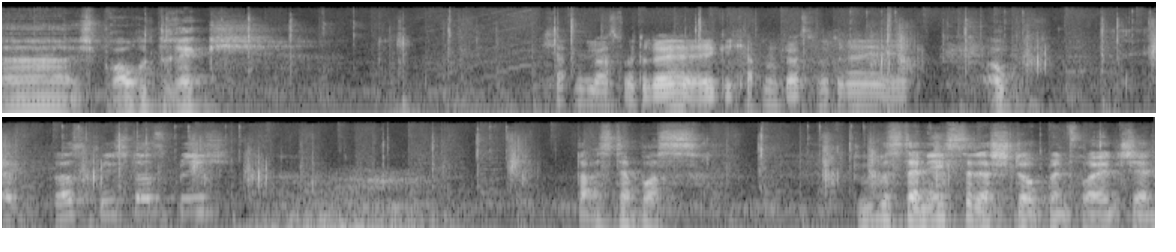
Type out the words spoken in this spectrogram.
Äh, ich brauche Dreck. Ich hab ein Glas für Dreck, ich hab ein Glas für Dreck. Oh. Ey, lass mich, lass mich. Da ist der Boss. Du bist der Nächste, der stirbt, mein Freundchen.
